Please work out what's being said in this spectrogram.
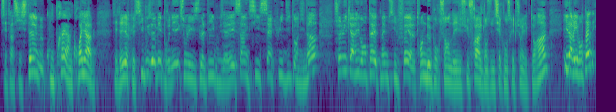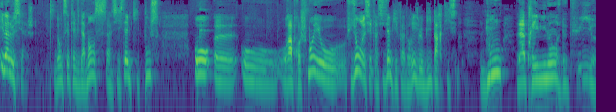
C'est un système coup près incroyable. C'est-à-dire que si vous avez, pour une élection législative, vous avez 5, 6, 7, 8, 10 candidats, celui qui arrive en tête, même s'il fait 32% des suffrages dans une circonscription électorale, il arrive en tête, il a le siège. Donc c'est évidemment un système qui pousse au, euh, rapprochement et aux fusions. C'est un système qui favorise le bipartisme. D'où la prééminence depuis euh,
